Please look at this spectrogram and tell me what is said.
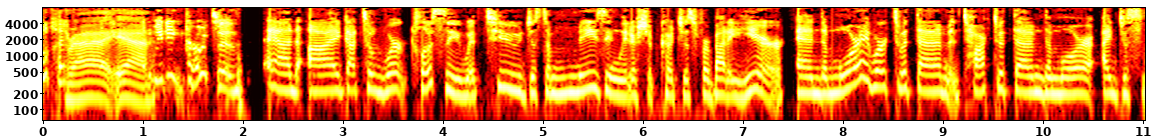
like, right. Yeah. We need coaches. And I got to work closely with two just amazing leadership coaches for about a year. And the more I worked with them and talked with them, the more I just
